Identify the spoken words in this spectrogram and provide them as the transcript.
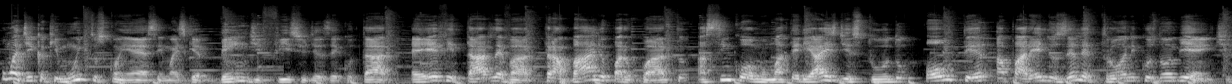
Uma dica que muitos conhecem, mas que é bem difícil de executar, é evitar levar trabalho para o quarto, assim como materiais de estudo ou ter aparelhos eletrônicos no ambiente.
